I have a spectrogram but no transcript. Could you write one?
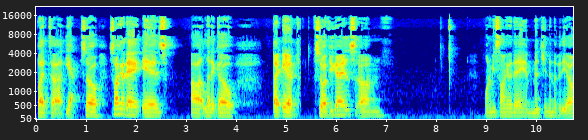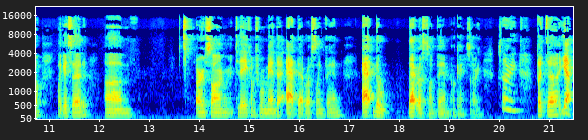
but uh, yeah. So song of the day is uh, "Let It Go" by Ant. So if you guys um, want to be song of the day and mentioned in the video, like I said, um, our song today comes from Amanda at that wrestling fan at the that wrestling fan. Okay, sorry, sorry. But uh, yeah,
